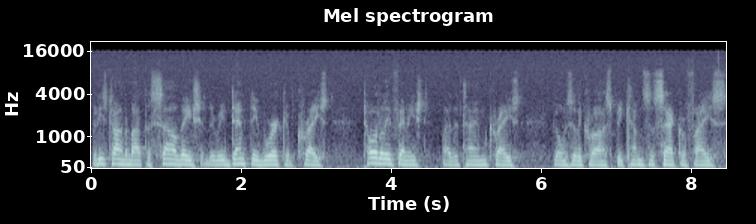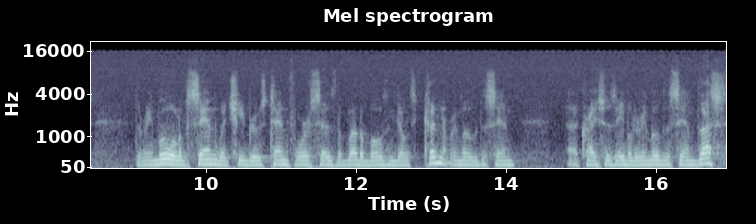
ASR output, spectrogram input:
But he's talking about the salvation, the redemptive work of Christ, totally finished by the time Christ goes to the cross, becomes the sacrifice, the removal of sin, which Hebrews 10:4 says the blood of bulls and goats couldn't remove the sin. Uh, Christ is able to remove the sin. Thus,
